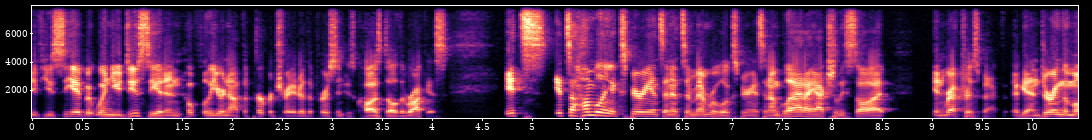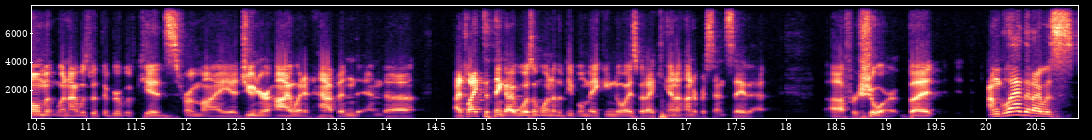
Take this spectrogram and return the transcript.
if you see it, but when you do see it, and hopefully you're not the perpetrator, the person who's caused all the ruckus, it's it's a humbling experience and it's a memorable experience. And I'm glad I actually saw it in retrospect, again, during the moment when I was with a group of kids from my uh, junior high when it happened, and uh, I'd like to think I wasn't one of the people making noise, but I can't 100% say that uh, for sure. But I'm glad that I was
